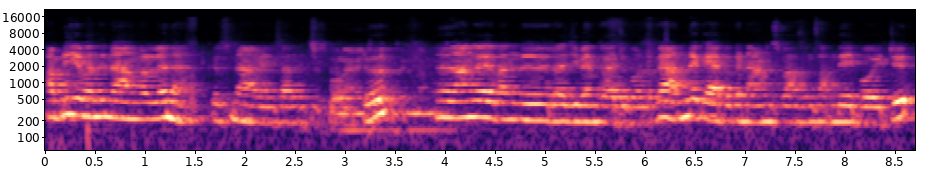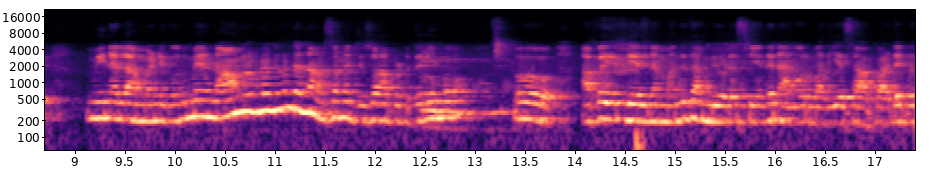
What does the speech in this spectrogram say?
அப்படியே வந்து நாங்கள் என்ன கிருஷ்ணாவையும் சந்திச்சு போட்டு நாங்கள் வந்து ரஜீவன் காய்ச்சி கொண்டு போய் அந்த கேப்புக்கு நானும் சுவாசம் சந்தையை போயிட்டு மீனெல்லாம் பண்ணி கொண்டு நாங்களும் வந்து நான் சமைச்சு சாப்பிட்டு தெரியுமோ? ஓ அப்போ இன்றைய தினம் வந்து தம்பியோட சேர்ந்து நாங்கள் ஒரு மதிய சாப்பாடு இப்போ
